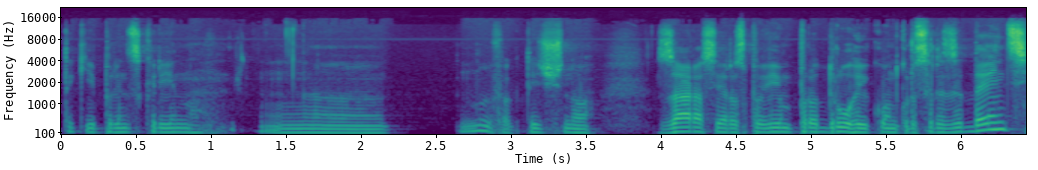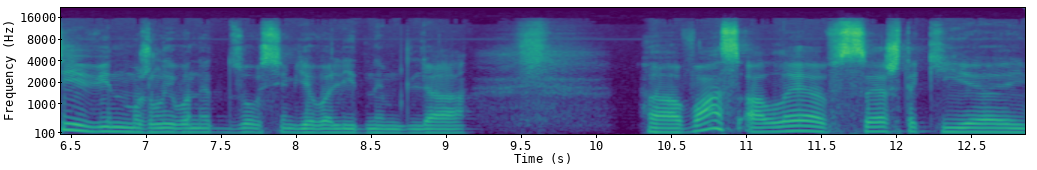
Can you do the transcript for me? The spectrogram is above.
такий принтскрін. Е, Ну і фактично зараз я розповім про другий конкурс резиденції. Він, можливо, не зовсім є валідним для вас, але все ж таки е,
